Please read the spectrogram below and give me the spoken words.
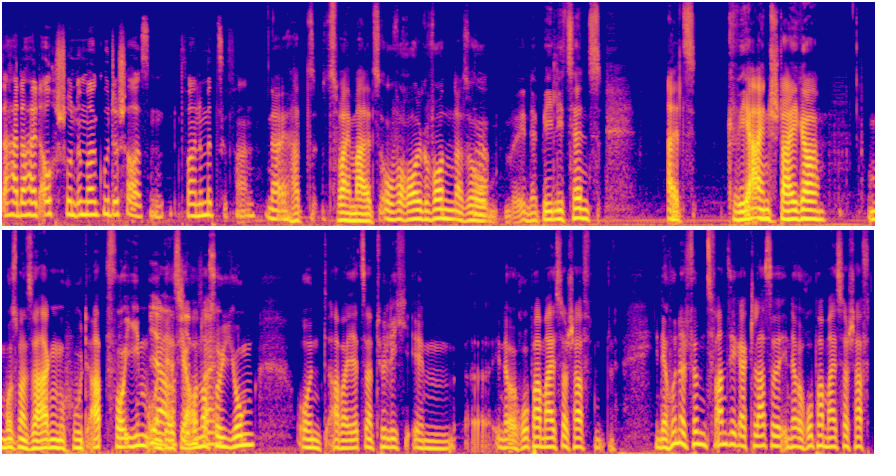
da hat er halt auch schon immer gute Chancen, vorne mitzufahren. Na, er hat zweimal das Overall gewonnen, also ja. in der B-Lizenz. Als Quereinsteiger muss man sagen, Hut ab vor ihm. Ja, und er ist ja auch noch Fall. so jung. Und aber jetzt natürlich im, äh, in der Europameisterschaft, in der 125er Klasse in der Europameisterschaft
